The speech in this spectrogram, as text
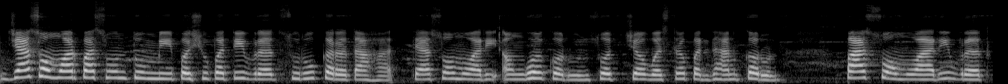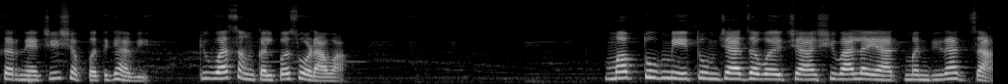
ज्या सोमवारपासून तुम्ही पशुपती व्रत सुरू करत आहात त्या सोमवारी अंघोळ करून स्वच्छ वस्त्र परिधान करून पाच सोमवारी व्रत करण्याची शपथ घ्यावी किंवा संकल्प सोडावा. मग तुम्ही तुमच्या जवळच्या शिवालयात मंदिरात जा.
